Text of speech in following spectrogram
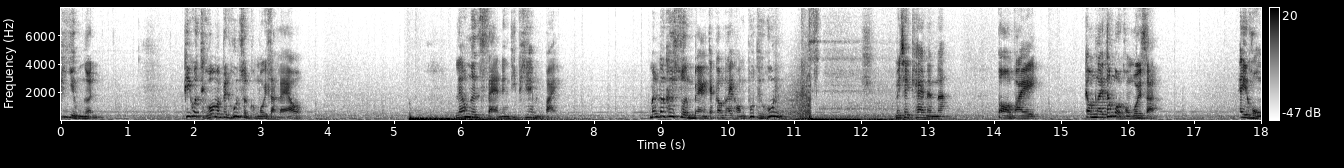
พี่ยืมเงิน พี่ก็ถือว่ามันเป็นหุ้นส่วนของบริษัทแล้ว แล้วเงินแสนหนึ่งที่พี่ให้มันไป มันก็คือส่วนแบ่งจากกำไรของผู้ถือหุ้น ไม่ใช่แค่นั้นนะ ต่อไปกำไรทั้งหมดของบริษัท ไอ้หง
